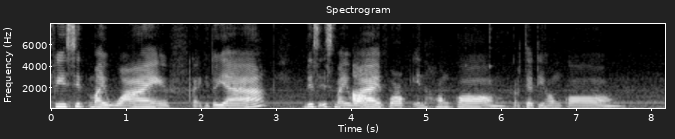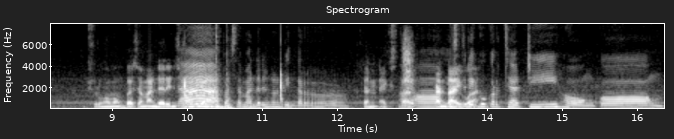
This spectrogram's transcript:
Visit my wife kayak gitu ya. This is my wife work in Hong Kong kerja di Hong Kong. Suruh ngomong bahasa Mandarin nah sekalian. bahasa Mandarin kan pinter. Kan ex Oh, kan Taiwan. istriku kerja di Hong Kong.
